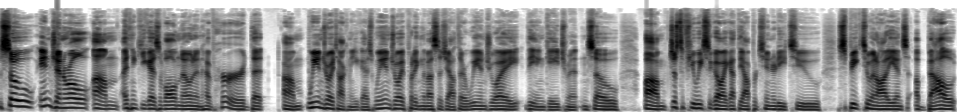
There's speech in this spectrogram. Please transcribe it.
So, in general, um, I think you guys have all known and have heard that um, we enjoy talking to you guys. We enjoy putting the message out there. We enjoy the engagement. And so, um, just a few weeks ago, I got the opportunity to speak to an audience about,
